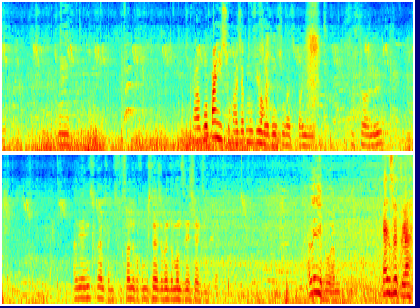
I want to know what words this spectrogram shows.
I Trzeba było pani słuchać, jak mówiła. trzeba było słuchać pani Susany. Ale ja nie słuchałem pani Susany, bo pomyślałem, że będę mądrzejszy jak zwykle. Ale nie byłem. Jak zwykle.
